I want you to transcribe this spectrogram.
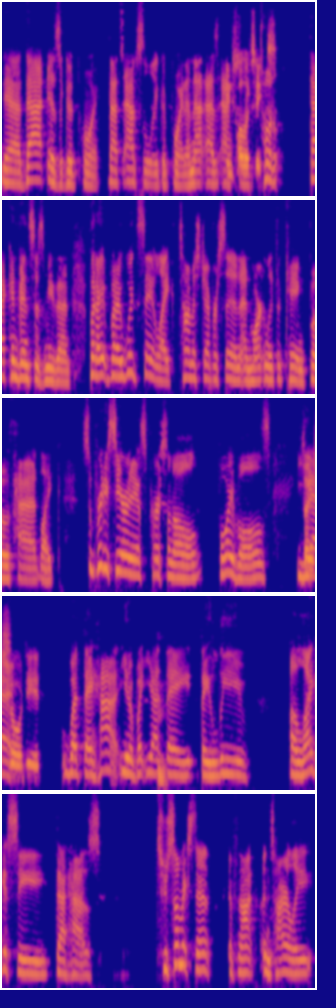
Yeah, that is a good point. That's absolutely a good point, and that as actually politics. total that convinces me then. But I but I would say like Thomas Jefferson and Martin Luther King both had like some pretty serious personal foibles. They sure did. what they had, you know, but yet they they leave a legacy that has to some extent, if not entirely,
